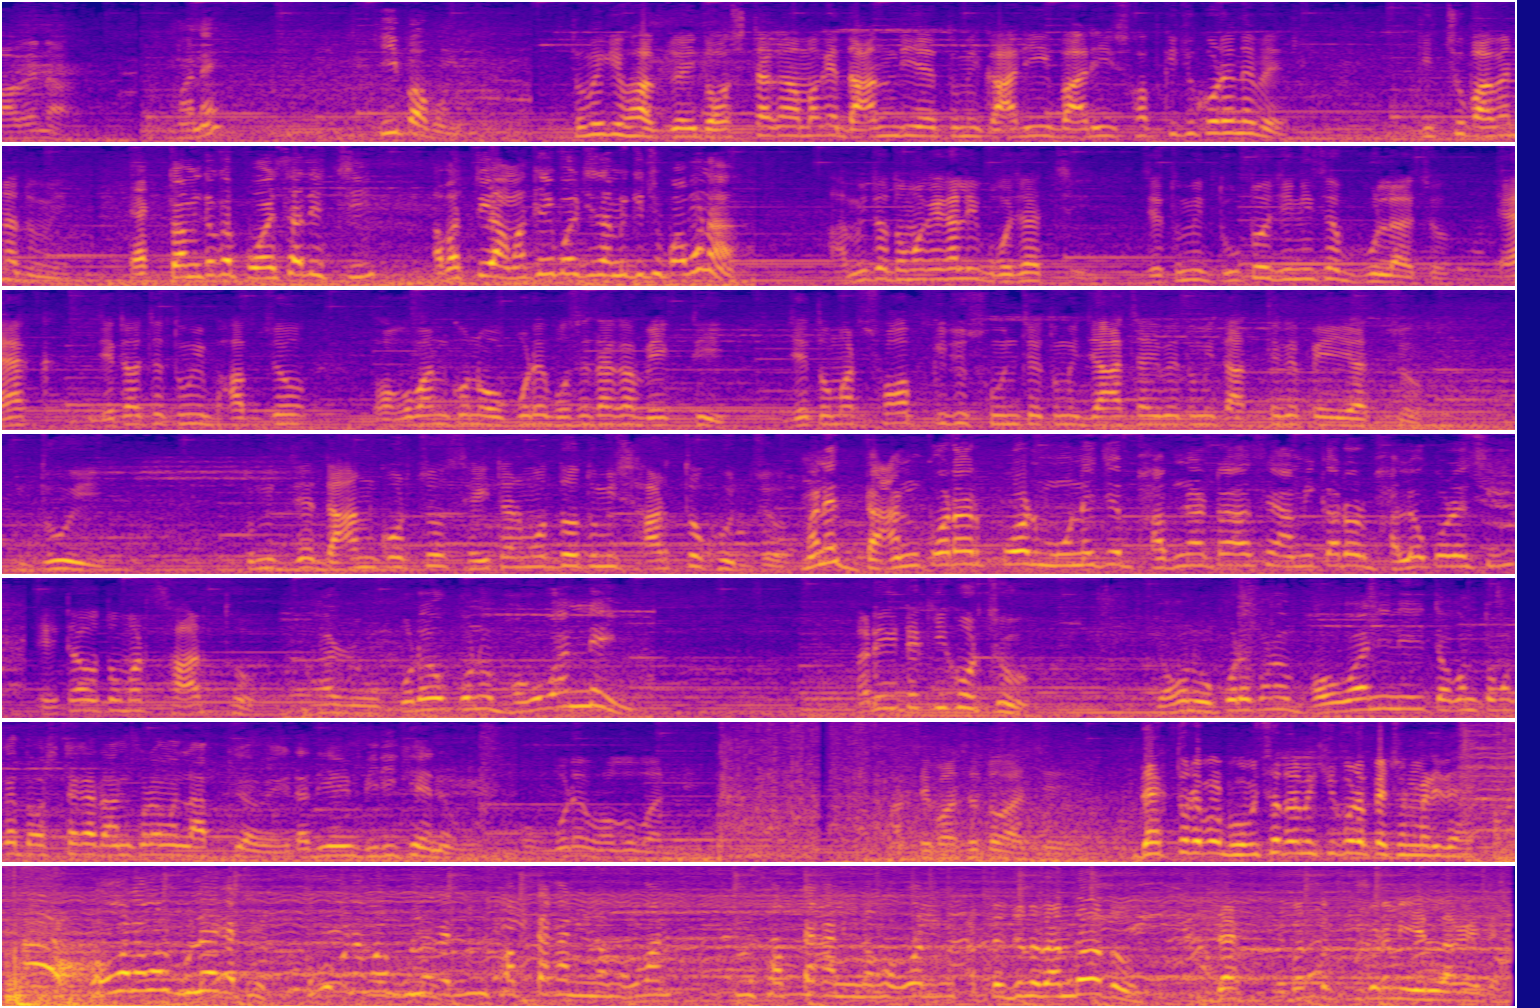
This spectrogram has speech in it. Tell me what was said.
পাবে না। মানে কি পাবো না? তুমি কি ভাবছ এই দশ টাকা আমাকে দান দিয়ে তুমি গাড়ি বাড়ি সব কিছু করে নেবে? কিচ্ছু পাবে না তুমি। এক তো আমি তোকে পয়সা দিচ্ছি আবার তুই আমাকেই বলছিস আমি কিছু পাবো না? আমি তো তোমাকে খালি বোঝাচ্ছি যে তুমি দুটো জিনিসে ভুল আছো। এক যেটা হচ্ছে তুমি ভাবছ ভগবান কোনো ওপরে বসে থাকা ব্যক্তি যে তোমার সব কিছু শুনছে তুমি যা চাইবে তুমি তার থেকে পেয়ে যাচ্ছ। দুই তুমি যে দান করছ সেইটার মধ্যেও তুমি স্বার্থ খুঁজছো। মানে দান করার পর মনে যে ভাবনাটা আছে আমি কারোর ভালো করেছি। এটাও তোমার স্বার্থ। আর ওপরেও কোনো ভগবান নেই? আরে এটা কি করছ? যখন ওপরে কোনো ভগবানই নেই তখন তোমাকে দশ টাকা দান করে আমার লাভ কি হবে? এটা দিয়ে আমি বিড়ি খেয়ে নেব। ওপরে ভগবান নেই। আশেপাশে তো আছে। দেখ তোর এবার ভবিষ্যতে আমি কি করে পেছন মারি দেখ ভগবান আমার ভুলে গেছে। ভগবান আমার ভুলে গেছে। তুমি সব টাকা নিয়ে নাও ভগবান। তুমি সব টাকা নিয়ে নাও ভগবান। আপনার জন্য দান দেওয়া তো? দেখ এবার তোর কি করে আমি এর লাগাই দেখ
